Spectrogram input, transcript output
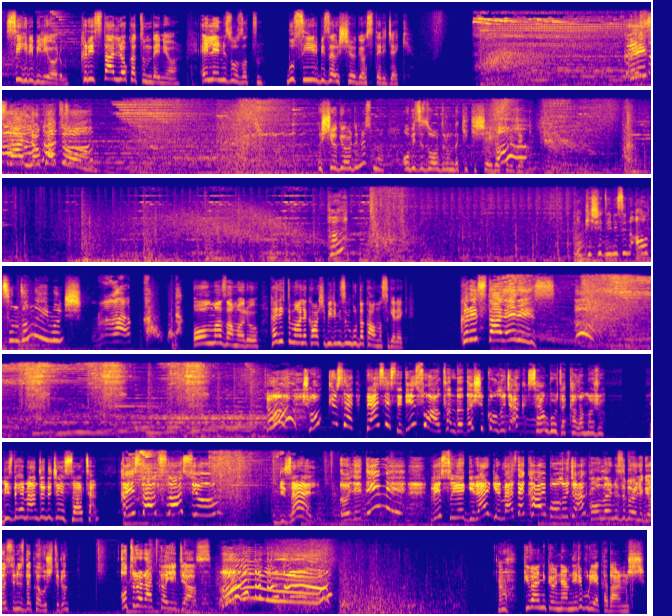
Sihri biliyorum. Kristal lokatum deniyor. Ellerinizi uzatın. Bu sihir bize ışığı gösterecek. Kristal lokatum! Işığı gördünüz mü? O bizi zor durumdaki kişiye götürecek. Ha? O kişi denizin altında mıymış? Olmaz Amaru. Her ihtimale karşı birimizin burada kalması gerek. Kristal Eris! Prenses dediğin su altında da şık olacak. Sen burada kal Amaru. Biz de hemen döneceğiz zaten. Kristal stasyum. Güzel. Öyle değil mi? Ve suya girer girmez de kaybolacak. Kollarınızı böyle göğsünüzde kavuşturun. Oturarak kayacağız. Ah, güvenlik önlemleri buraya kadarmış.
